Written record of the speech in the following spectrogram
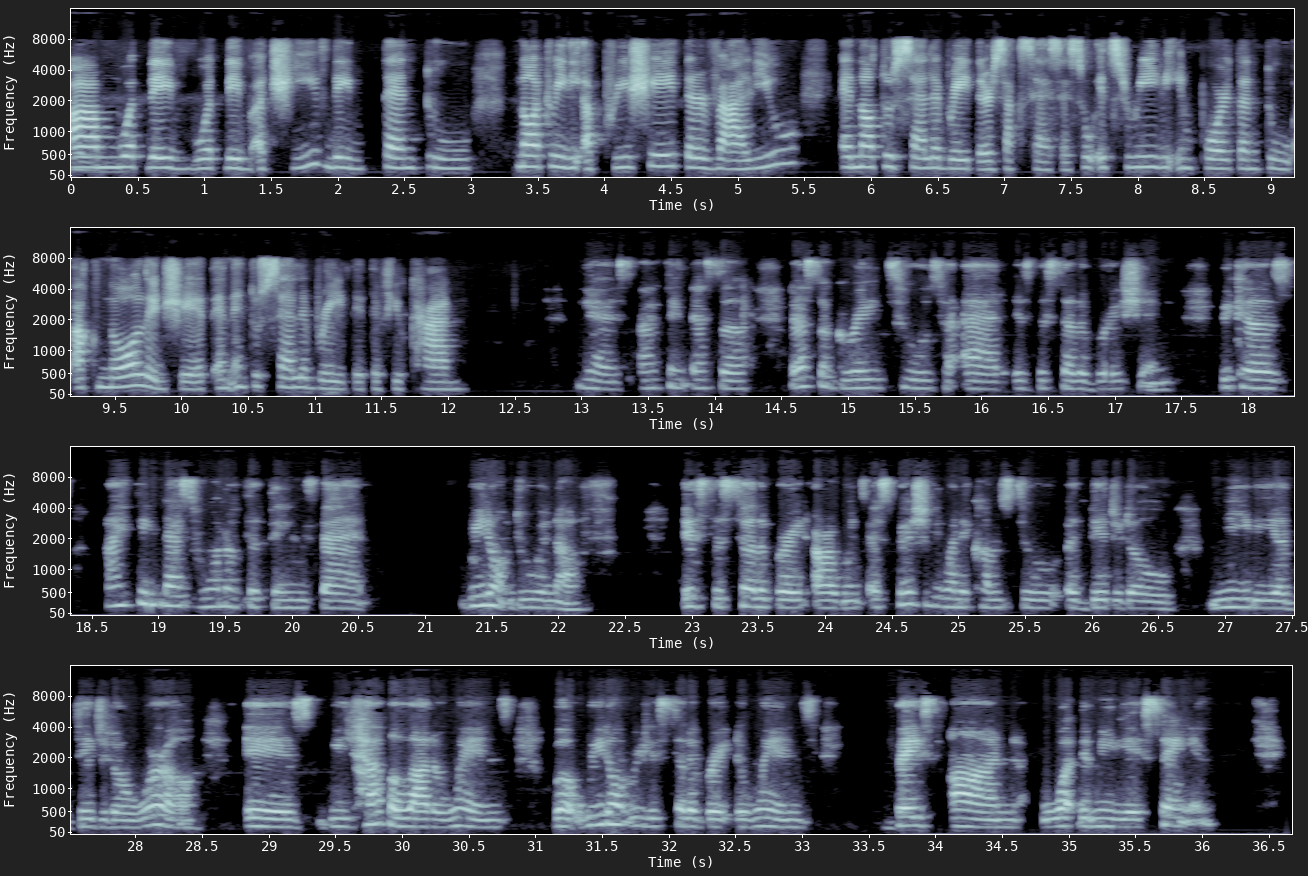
um, what they've what they've achieved they tend to not really appreciate their value and not to celebrate their successes. So it's really important to acknowledge it and, and to celebrate it if you can. Yes i think that's a that's a great tool to add is the celebration because i think that's one of the things that we don't do enough is to celebrate our wins, especially when it comes to a digital media, digital world, is we have a lot of wins, but we don't really celebrate the wins based on what the media is saying.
